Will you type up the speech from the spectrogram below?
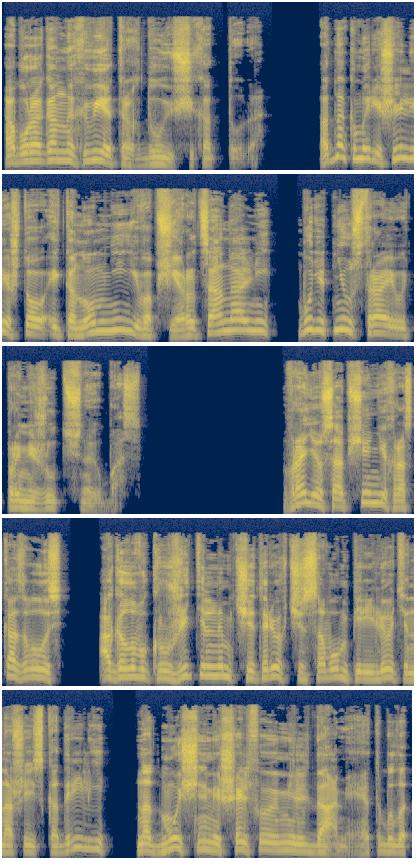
об ураганных ветрах, дующих оттуда. Однако мы решили, что экономней и вообще рациональней будет не устраивать промежуточных баз. В радиосообщениях рассказывалось о головокружительном четырехчасовом перелете нашей эскадрильи над мощными шельфовыми льдами, это было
